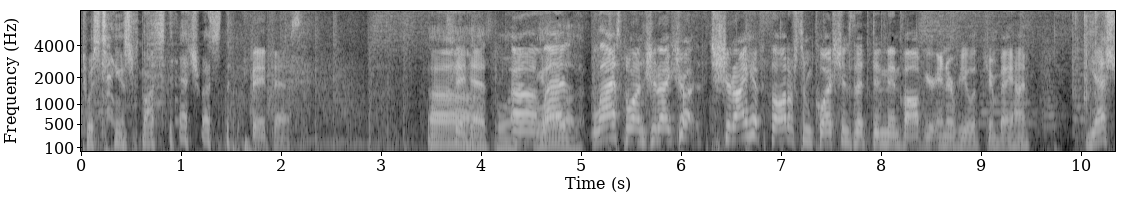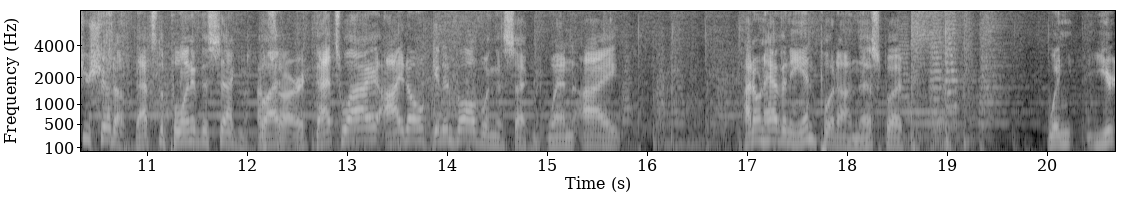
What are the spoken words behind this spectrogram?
twisting his mustache? What's that? Fantastic. Oh, Fantastic. boy. Uh, la- it. last one. Should I sh- should I have thought of some questions that didn't involve your interview with Jim Boeheim? Yes, you should have. That's the point of this segment. I'm but sorry. That's why I don't get involved in this segment. When I I don't have any input on this, but when you're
